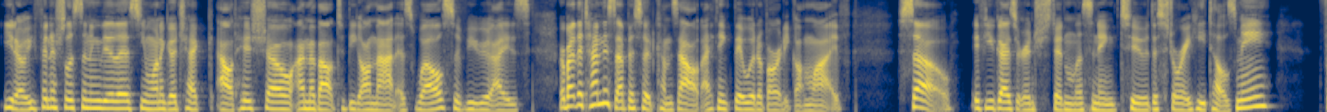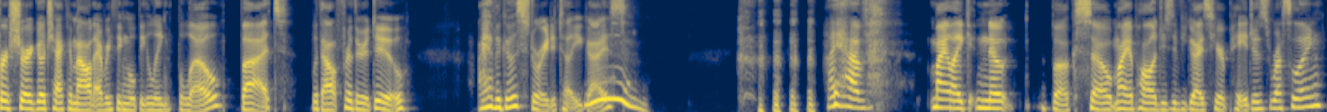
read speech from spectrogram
you know, you finish listening to this, you want to go check out his show, I'm about to be on that as well. So if you guys, or by the time this episode comes out, I think they would have already gone live. So if you guys are interested in listening to the story he tells me, for sure go check him out. Everything will be linked below. But without further ado, I have a ghost story to tell you guys. I have my like notebook, so my apologies if you guys hear pages rustling.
